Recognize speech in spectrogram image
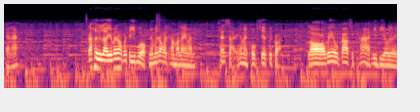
เห็นนะก็คือเรายังไม่ต้องไปตีบวก ยังไม่ต้องไปทำอะไรมันแค่ใส่ให้มันครบเซตไปก่อน รอเวล 95 ทีเดียวเลย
